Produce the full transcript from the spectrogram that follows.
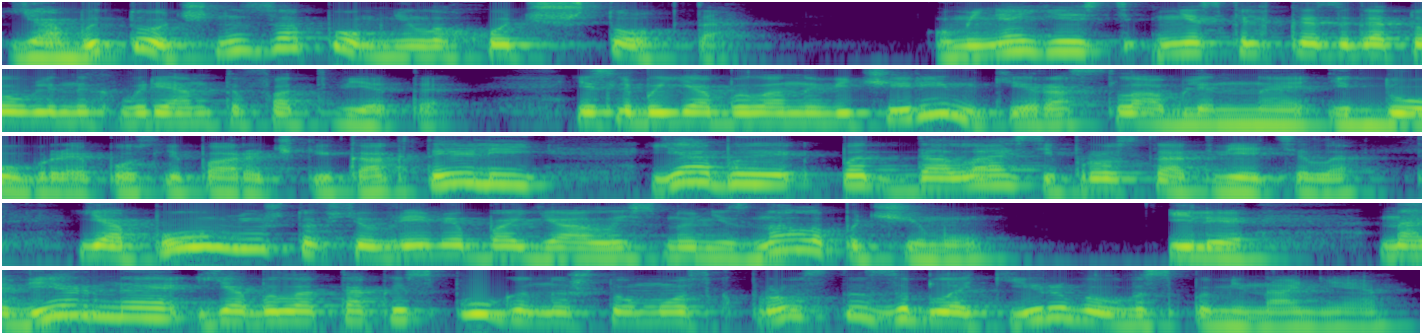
«Я бы точно запомнила хоть что-то». У меня есть несколько заготовленных вариантов ответа. Если бы я была на вечеринке, расслабленная и добрая после парочки коктейлей, я бы поддалась и просто ответила. Я помню, что все время боялась, но не знала почему. Или «Наверное, я была так испугана, что мозг просто заблокировал воспоминания».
